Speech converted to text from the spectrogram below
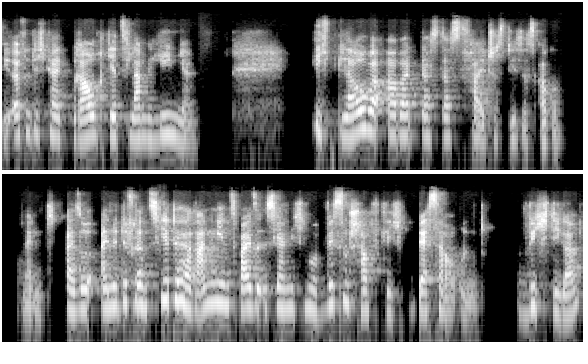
die Öffentlichkeit braucht jetzt lange Linien. Ich glaube aber, dass das falsch ist, dieses Argument. Also eine differenzierte Herangehensweise ist ja nicht nur wissenschaftlich besser und wichtiger,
